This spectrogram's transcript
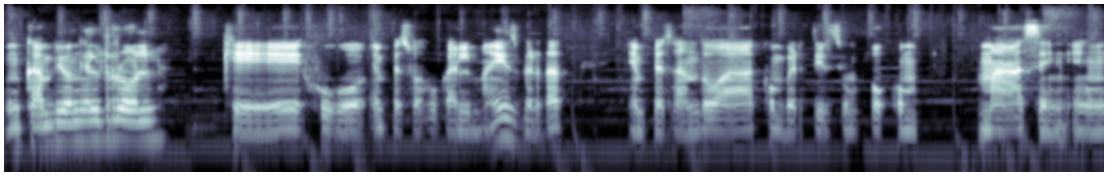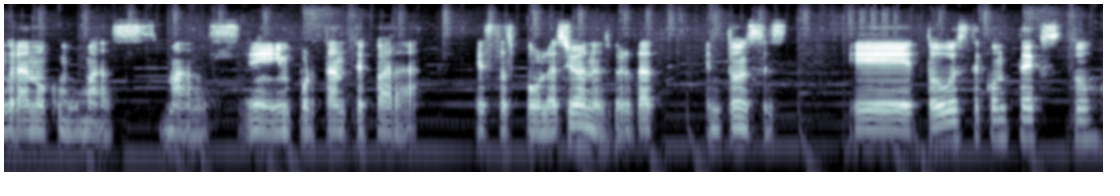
un cambio en el rol que jugó, empezó a jugar el maíz, ¿verdad? Empezando a convertirse un poco más en, un grano como más, más eh, importante para estas poblaciones, ¿verdad? Entonces, eh, todo este contexto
